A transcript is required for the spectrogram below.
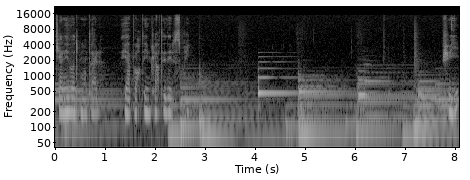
calmer votre mental et apporter une clarté d'esprit. Puis,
